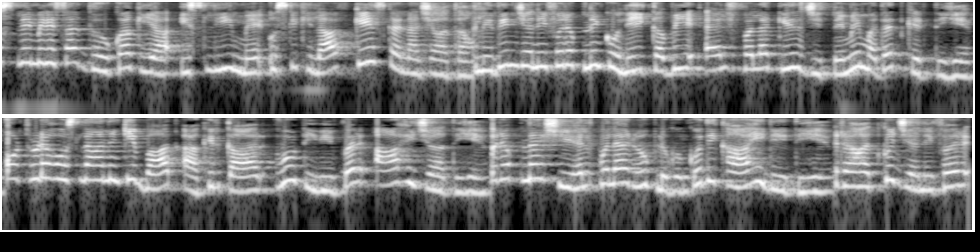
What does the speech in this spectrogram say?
उसने मेरे साथ धोखा किया, इसलिए मैं उसके खिलाफ केस करना चाहता हूँ। अगले दिन जेनिफर अपने कोलीग का भी एल्फ वाला केस जीतने में मदद करती है। और थोड़ा हौसला आने के बाद आखिरकार वो टीवी पर आ ही जाती है और अपना शीहल्क वाला रूप लोगों को दिखा ही देती है। रात को जेनिफर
